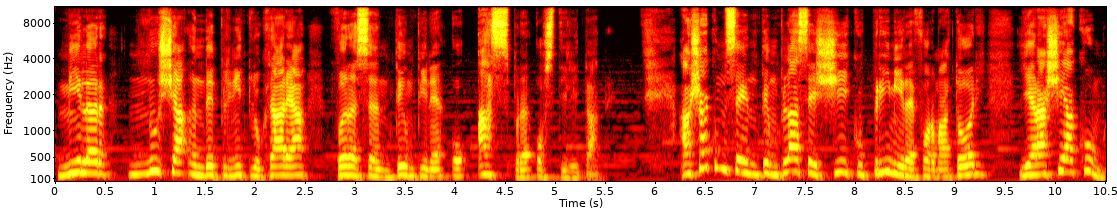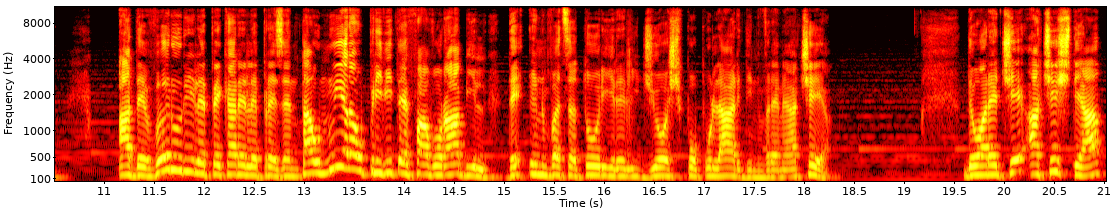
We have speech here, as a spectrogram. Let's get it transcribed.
Miller nu și-a îndeplinit lucrarea fără să întâmpine o aspră ostilitate. Așa cum se întâmplase și cu primii reformatori, era și acum. Adevărurile pe care le prezentau nu erau privite favorabil de învățătorii religioși populari din vremea aceea deoarece aceștia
